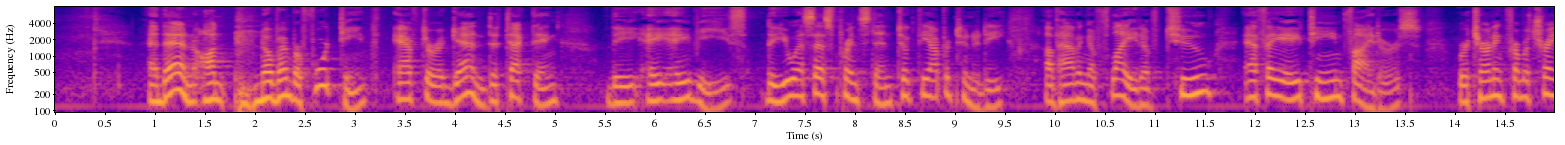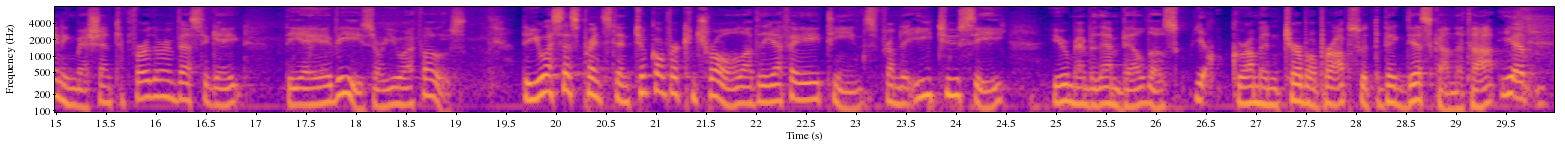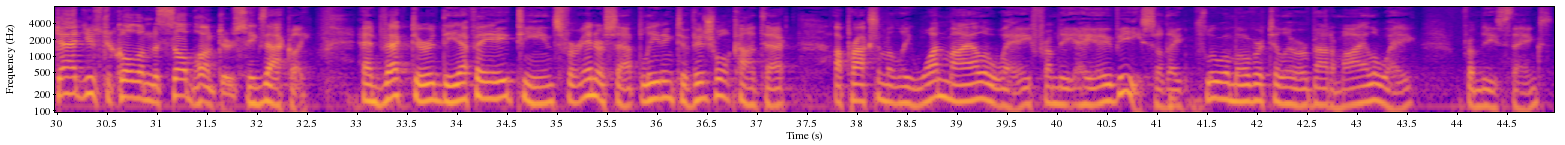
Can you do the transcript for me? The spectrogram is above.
And then on November 14th, after again detecting the AAVs, the USS Princeton took the opportunity of having a flight of two FA 18 fighters returning from a training mission to further investigate the AAVs or UFOs. The USS Princeton took over control of the FA 18s from the E 2C. You remember them, Bill, those Yeah. Grumman turboprops with the big disc on the top. Yeah, Dad used to call them the sub hunters. Exactly. And vectored the FA 18s for intercept, leading to visual contact approximately one mile away from the AAV. So they flew them over till they were about a mile away from these things,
